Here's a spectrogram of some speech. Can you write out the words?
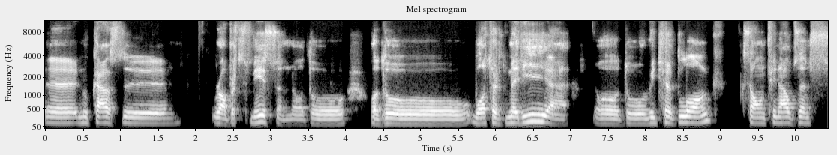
eh, no caso de Robert Smithson ou do, ou do Walter de Maria ou do Richard Long, que são no final dos anos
